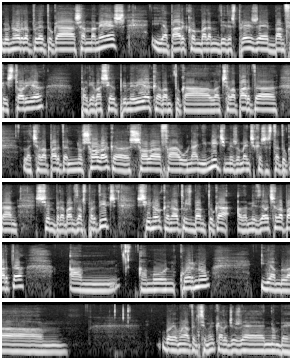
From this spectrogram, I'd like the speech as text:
l'honor de poder tocar a Sant Mamés i a part, com vàrem dir després, eh, vam fer història perquè va ser el primer dia que vam tocar la xalaparta la xalaparta no sola, que sola fa un any i mig més o menys que s'està tocant sempre abans dels partits, sinó que nosaltres vam tocar, a més de la xalaparta, amb, amb un cuerno i amb la... Bé, amb un altre instrument que ara just eh, no em ve.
